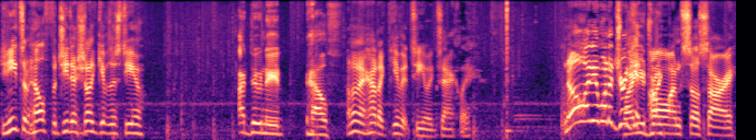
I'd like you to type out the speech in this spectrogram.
Do you need some health, Vegeta? Should I give this to you? I do need health. I don't know how to give it to you exactly. No, I didn't want to drink Why it. you drink- Oh, I'm so sorry.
